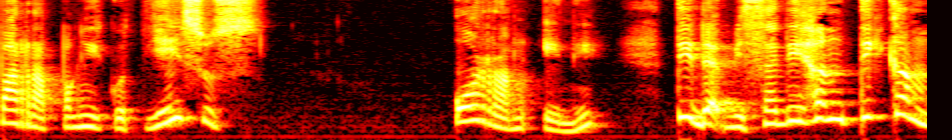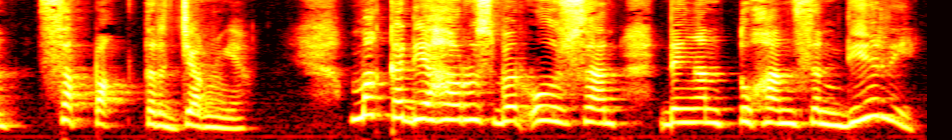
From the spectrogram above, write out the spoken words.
para pengikut Yesus. Orang ini tidak bisa dihentikan sepak terjangnya. Maka dia harus berurusan dengan Tuhan sendiri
